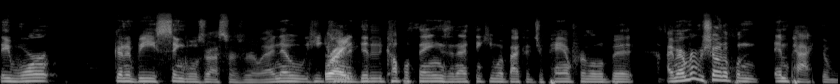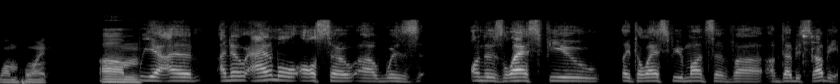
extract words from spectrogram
They weren't going to be singles wrestlers, really. I know he kind of right. did a couple things, and I think he went back to Japan for a little bit. I remember him showing up on Impact at one point. Um, yeah, I, I know Animal also uh, was on those last few, like the last few months of uh, of WCW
